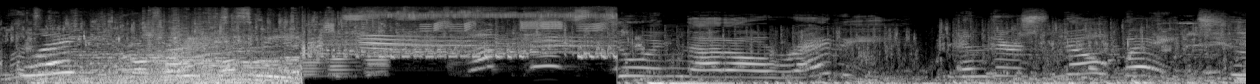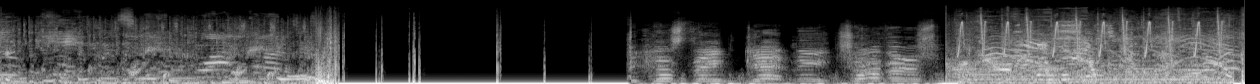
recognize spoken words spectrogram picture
Doing that already. And there's no way two kids can walk on Because they get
